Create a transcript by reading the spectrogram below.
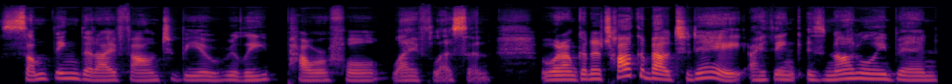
something that I found to be a really powerful life lesson. And what I'm going to talk about today, I think, has not only been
